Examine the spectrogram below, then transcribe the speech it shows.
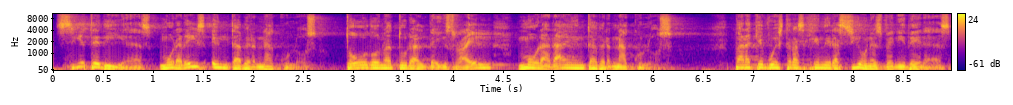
Siete días moraréis en tabernáculos. Todo natural de Israel morará en tabernáculos. Para que vuestras generaciones venideras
